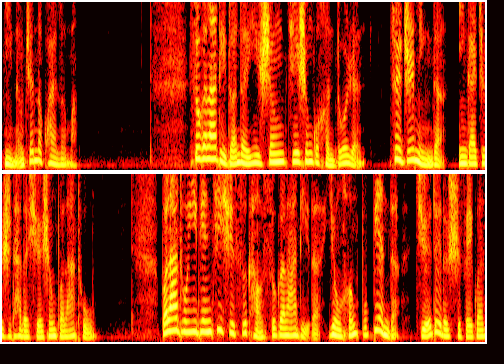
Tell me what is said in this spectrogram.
你能真的快乐吗？苏格拉底短短一生接生过很多人，最知名的应该就是他的学生柏拉图。柏拉图一边继续思考苏格拉底的永恒不变的绝对的是非观，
